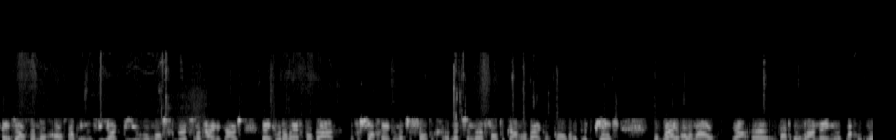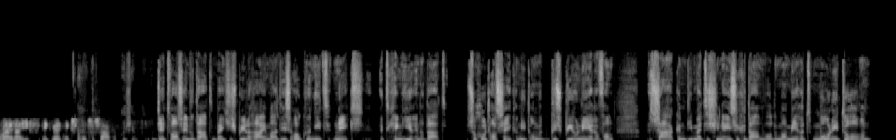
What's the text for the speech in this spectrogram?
En zelfs dan nog, als dat in de VIP-room was gebeurd van het Heilighuis, denken we dan echt dat daar de verslaggever met zijn, foto, met zijn uh, fotocamera bij kan komen. Het, het klinkt op mij allemaal ja, uh, wat onaannemelijk. Maar goed, noem mij naïef. Ik weet niks van dit soort zaken. Dit was inderdaad een beetje spielerij, maar het is ook weer niet niks. Het ging hier inderdaad zo goed als zeker niet om het bespioneren van zaken die met de Chinezen gedaan worden... maar meer het monitoren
